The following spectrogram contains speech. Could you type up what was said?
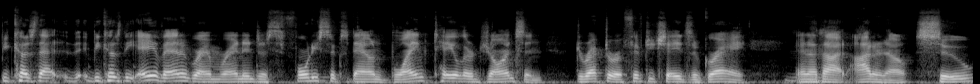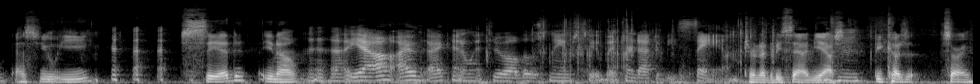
because that because the A of anagram ran into 46 down blank Taylor Johnson, director of Fifty Shades of Grey. And I thought, I don't know, Sue, S U E, Sid, you know, Uh, yeah, I, I kind of went through all those names too, but it turned out to be Sam. turned out to be Sam, yes. Because, sorry,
